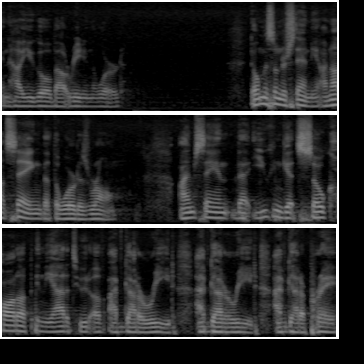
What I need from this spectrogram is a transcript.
in how you go about reading the Word? Don't misunderstand me. I'm not saying that the Word is wrong. I'm saying that you can get so caught up in the attitude of, I've got to read, I've got to read, I've got to pray,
